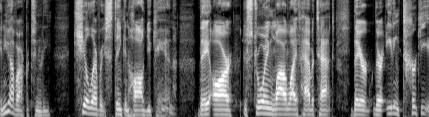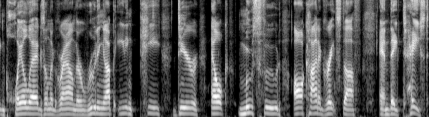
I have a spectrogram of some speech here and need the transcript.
and you have an opportunity, kill every stinking hog you can. They are destroying wildlife habitat. They're they're eating turkey and quail eggs on the ground. They're rooting up, eating key deer, elk, moose food, all kind of great stuff. And they taste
